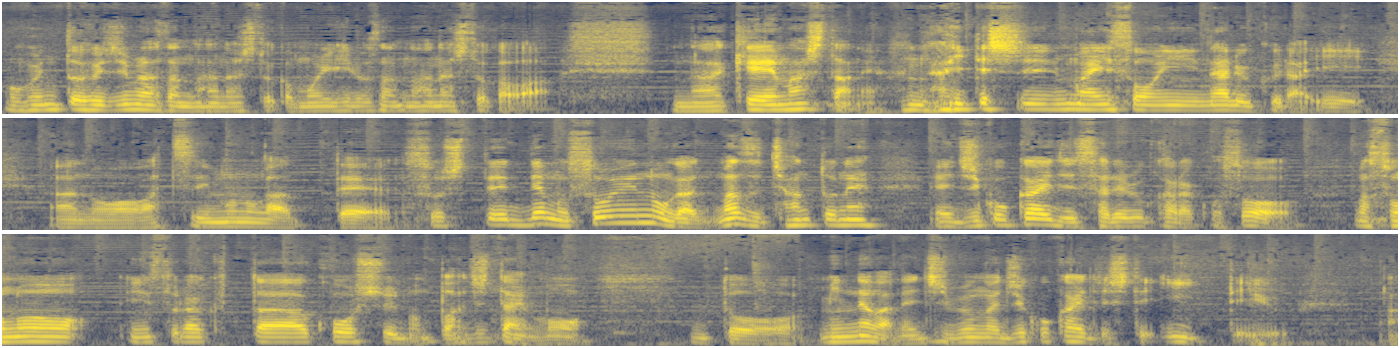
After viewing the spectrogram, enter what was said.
もう本当藤村さんの話とか森弘さんの話とかは泣けましたね。泣いてしまいそうになるくらいあの熱いものがあってそしてでもそういうのがまずちゃんとね自己開示されるからこそ、まあ、そのインストラクター講習の場自体も、えっと、みんながね自分が自己開示していいっていうあ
